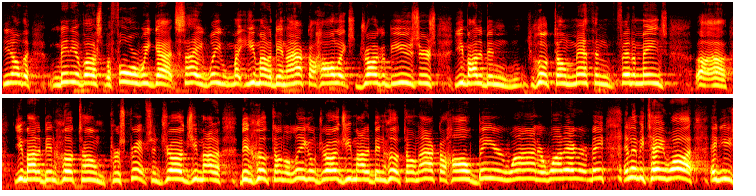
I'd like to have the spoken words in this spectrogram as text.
You know that many of us before we got saved, we you might have been alcoholics, drug abusers, you might have been hooked on methamphetamines, uh, uh, you might have been hooked on prescription drugs. You might have been hooked on illegal drugs. You might have been hooked on alcohol, beer, wine, or whatever it be. And let me tell you what, and you,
